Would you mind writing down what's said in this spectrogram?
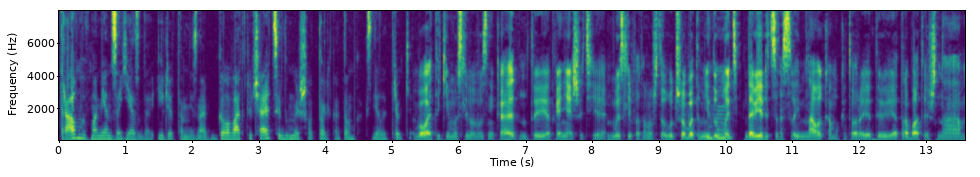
травмы в момент заезда? Или там, не знаю, голова отключается и думаешь вот только о том, как сделать трюки? Бывают такие мысли возникают, но ты отгоняешь эти мысли, потому что лучше об этом не mm-hmm. думать, довериться своим навыкам, которые ты отрабатываешь на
